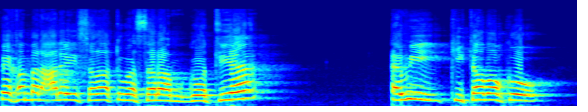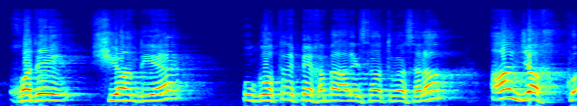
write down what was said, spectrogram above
پیغمبر علیه صلات سلام گوتیه اوی کتابا کو خود شیان دیه و گوتن پیغمبر علیه صلات و سلام آنجاخ کو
